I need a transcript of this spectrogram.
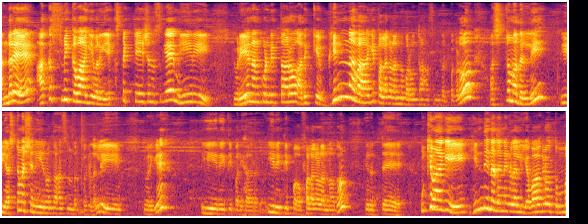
ಅಂದರೆ ಆಕಸ್ಮಿಕವಾಗಿ ಇವರಿಗೆ ಎಕ್ಸ್ಪೆಕ್ಟೇಷನ್ಸ್ಗೆ ಮೀರಿ ಇವರು ಏನು ಅಂದ್ಕೊಂಡಿರ್ತಾರೋ ಅದಕ್ಕೆ ಭಿನ್ನವಾಗಿ ಫಲಗಳನ್ನು ಬರುವಂತಹ ಸಂದರ್ಭಗಳು ಅಷ್ಟಮದಲ್ಲಿ ಈ ಅಷ್ಟಮ ಶನಿ ಇರುವಂತಹ ಸಂದರ್ಭಗಳಲ್ಲಿ ಇವರಿಗೆ ಈ ರೀತಿ ಪರಿಹಾರಗಳು ಈ ರೀತಿ ಪ ಫಲಗಳನ್ನೋದು ಇರುತ್ತೆ. ಮುಖ್ಯವಾಗಿ ಹಿಂದಿನ ದಿನಗಳಲ್ಲಿ ಯಾವಾಗಲೂ ತುಂಬ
